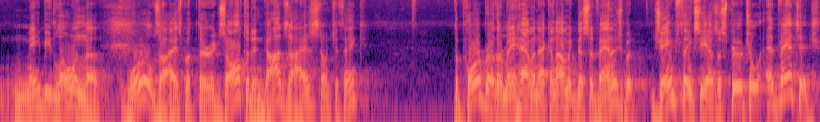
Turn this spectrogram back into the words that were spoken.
may be low in the world's eyes, but they're exalted in God's eyes, don't you think? The poor brother may have an economic disadvantage, but James thinks he has a spiritual advantage.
